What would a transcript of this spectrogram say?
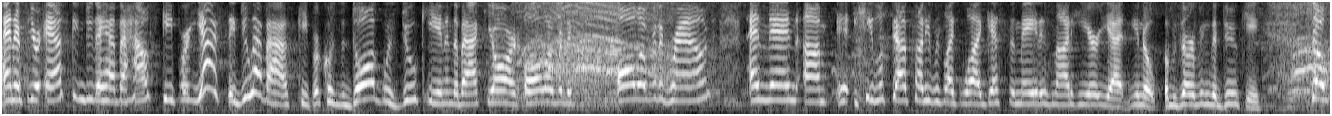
And if you're asking, do they have a housekeeper? Yes, they do have a housekeeper because the dog was dookie in the backyard all over the, all over the ground. And then um, he looked outside. He was like, well, I guess the maid is not here yet, you know, observing the dookie. So,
